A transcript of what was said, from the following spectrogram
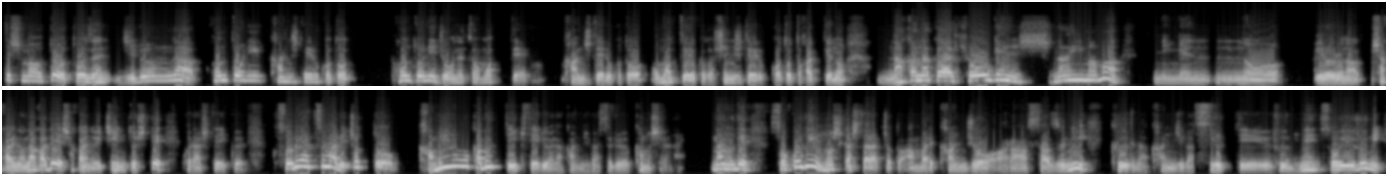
てしまうと、当然自分が本当に感じていること、本当に情熱を持って感じていること、思っていること、信じていることとかっていうのをなかなか表現しないまま人間のいろいろな社会の中で社会の一員として暮らしていく。それはつまりちょっと仮面をかぶって生きているような感じがするかもしれない。なので、そこでもしかしたらちょっとあんまり感情を表さずにクールな感じがするっていうふうにね、そういうふうに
